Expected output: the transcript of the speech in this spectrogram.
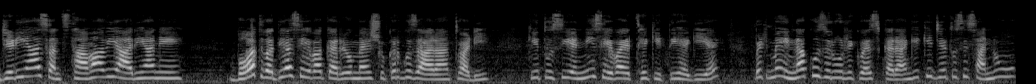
ਜਿਹੜੀਆਂ ਸੰਸਥਾਵਾਂ ਵੀ ਆ ਰਹੀਆਂ ਨੇ, ਬਹੁਤ ਵਧੀਆ ਸੇਵਾ ਕਰ ਰਹੇ ਹੋ। ਮੈਂ ਸ਼ੁਕਰਗੁਜ਼ਾਰ ਹਾਂ ਤੁਹਾਡੀ ਕਿ ਤੁਸੀਂ ਇੰਨੀ ਸੇਵਾ ਇੱਥੇ ਕੀਤੀ ਹੈਗੀ ਹੈ। ਬਟ ਮੈਂ ਇੰਨਾ ਕੁ ਜ਼ਰੂਰ ਰਿਕੁਐਸਟ ਕਰਾਂਗੀ ਕਿ ਜੇ ਤੁਸੀਂ ਸਾਨੂੰ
